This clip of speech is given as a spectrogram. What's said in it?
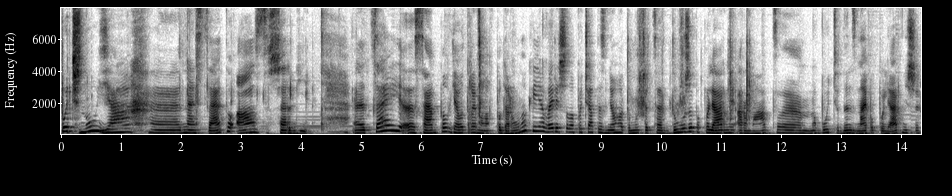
Почну я не з сету, а з шаргі. Цей семпл я отримала в подарунок, і я вирішила почати з нього, тому що це дуже популярний аромат, мабуть, один з найпопулярніших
